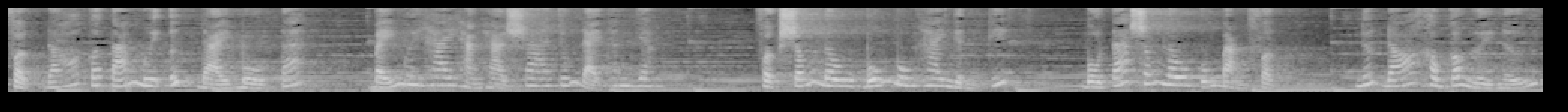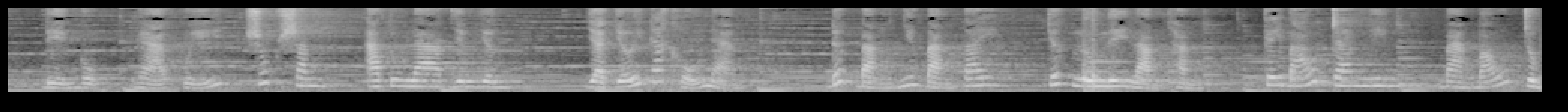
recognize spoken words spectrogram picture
Phật đó có 80 ức đại Bồ Tát 72 hàng hà sa chúng đại thanh văn. Phật sống lâu bốn muôn hai nghìn kiếp Bồ Tát sống lâu cũng bằng Phật. Nước đó không có người nữ Địa ngục, ngạ quỷ, súc sanh, Atula vân vân. Và với các khổ nạn. Đất bằng như bàn tay Chất lưu ly làm thành Cây báo trang nghiêm Bàn báo trùm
